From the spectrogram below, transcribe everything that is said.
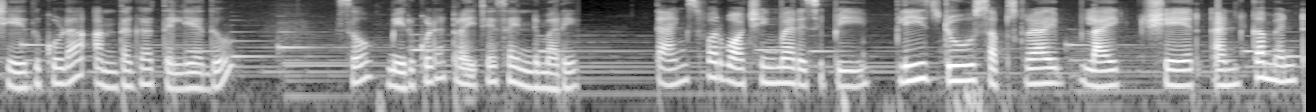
చేదు కూడా అంతగా తెలియదు. సో మీరు కూడా ట్రై చేసేయండి మరి. Thanks for watching my recipe please do subscribe like share and comment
